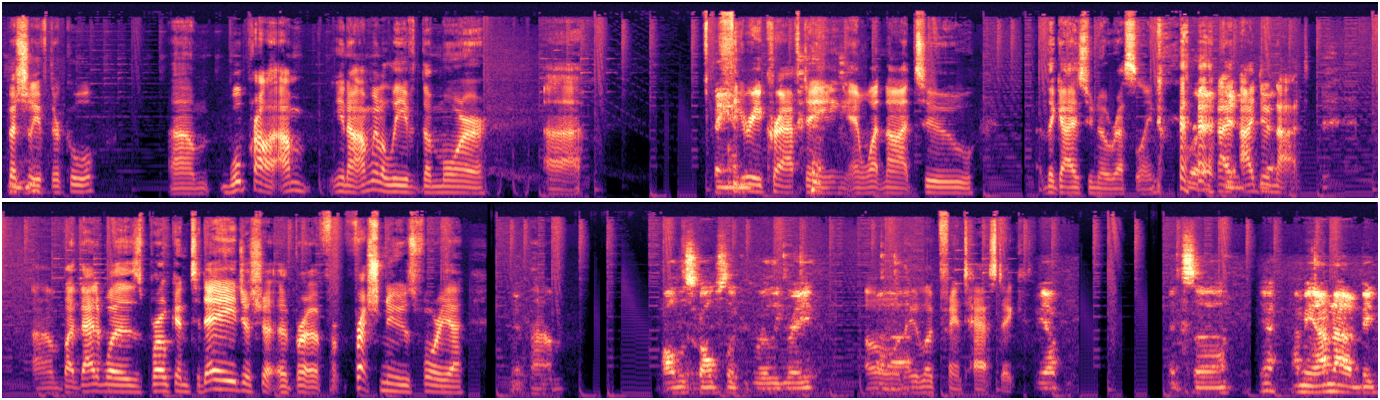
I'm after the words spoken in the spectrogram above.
especially if they're cool. Um, we'll probably I'm you know I'm gonna leave the more uh, Fan- theory crafting and whatnot to the guys who know wrestling. Right, I, yeah, I do yeah. not. Um, but that was broken today. Just sh- uh, br- f- fresh news for you. Yeah. Um, All the sculpts look really great. oh, Uh, they look fantastic. Yep. It's uh yeah. I mean, I'm not a big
